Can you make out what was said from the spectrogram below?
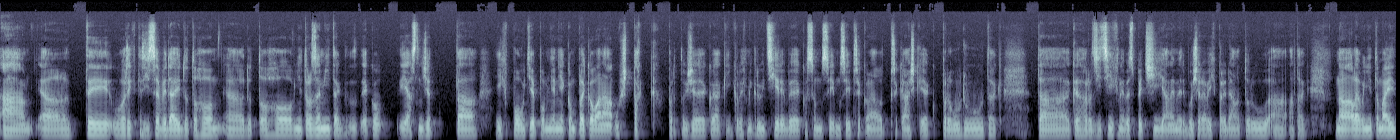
A uh, ty úhoři, kteří se vydají do toho, uh, do toho vnitrozemí, tak jako je jasný, že ta jejich pout je poměrně komplikovaná už tak, protože jako jakýkoliv migrující ryby jako se musí, musí překonávat překážky jak proudů, tak, tak hrozících nebezpečí, já nevím, rybožravých predátorů a, a tak. No ale oni to mají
